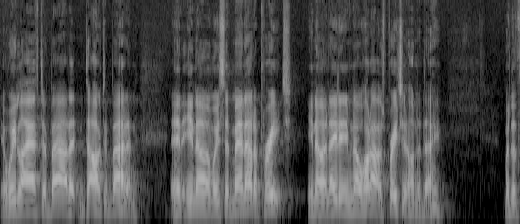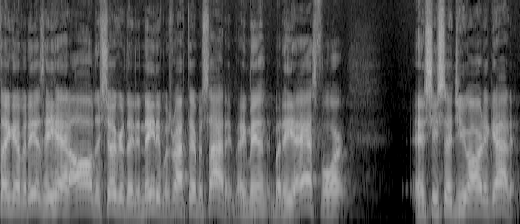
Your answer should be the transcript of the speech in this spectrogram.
And we laughed about it and talked about it, and, and you know, and we said, man, that'll preach, you know, and they didn't even know what I was preaching on today. But the thing of it is, he had all the sugar that he needed was right there beside him, amen. But he asked for it, and she said, you already got it.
